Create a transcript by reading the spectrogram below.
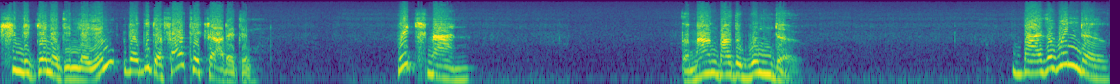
Şimdi gene dinleyin ve bu defa tekrar edin. Which man? The man by the window. By the window.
